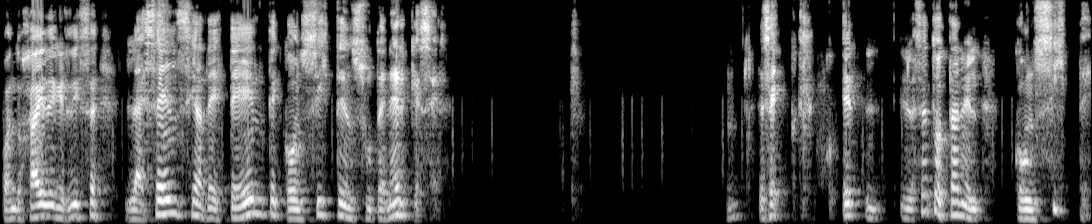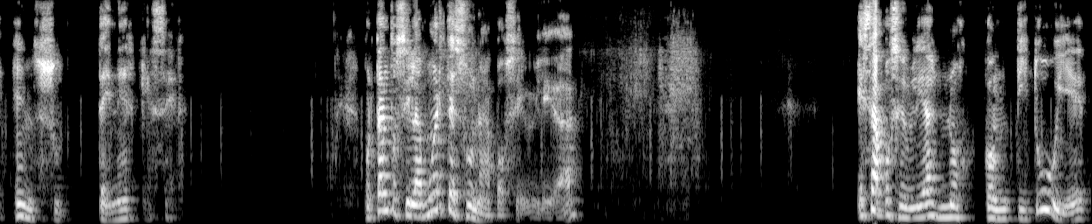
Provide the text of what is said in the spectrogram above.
cuando Heidegger dice, la esencia de este ente consiste en su tener que ser. ¿Mm? el, el acento está en el consiste en su tener que ser. Por tanto, si la muerte es una posibilidad, esa posibilidad nos constituye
